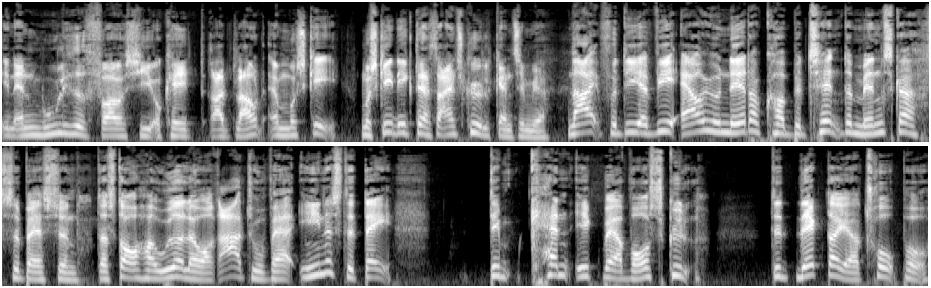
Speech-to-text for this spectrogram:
en anden mulighed for at sige, okay, Radio Loud er måske, måske det ikke deres egen skyld, ganske mere. Nej, fordi at vi er jo netop kompetente mennesker, Sebastian, der står herude og laver radio hver eneste dag. Det kan ikke være vores skyld. Det nægter jeg at tro på.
